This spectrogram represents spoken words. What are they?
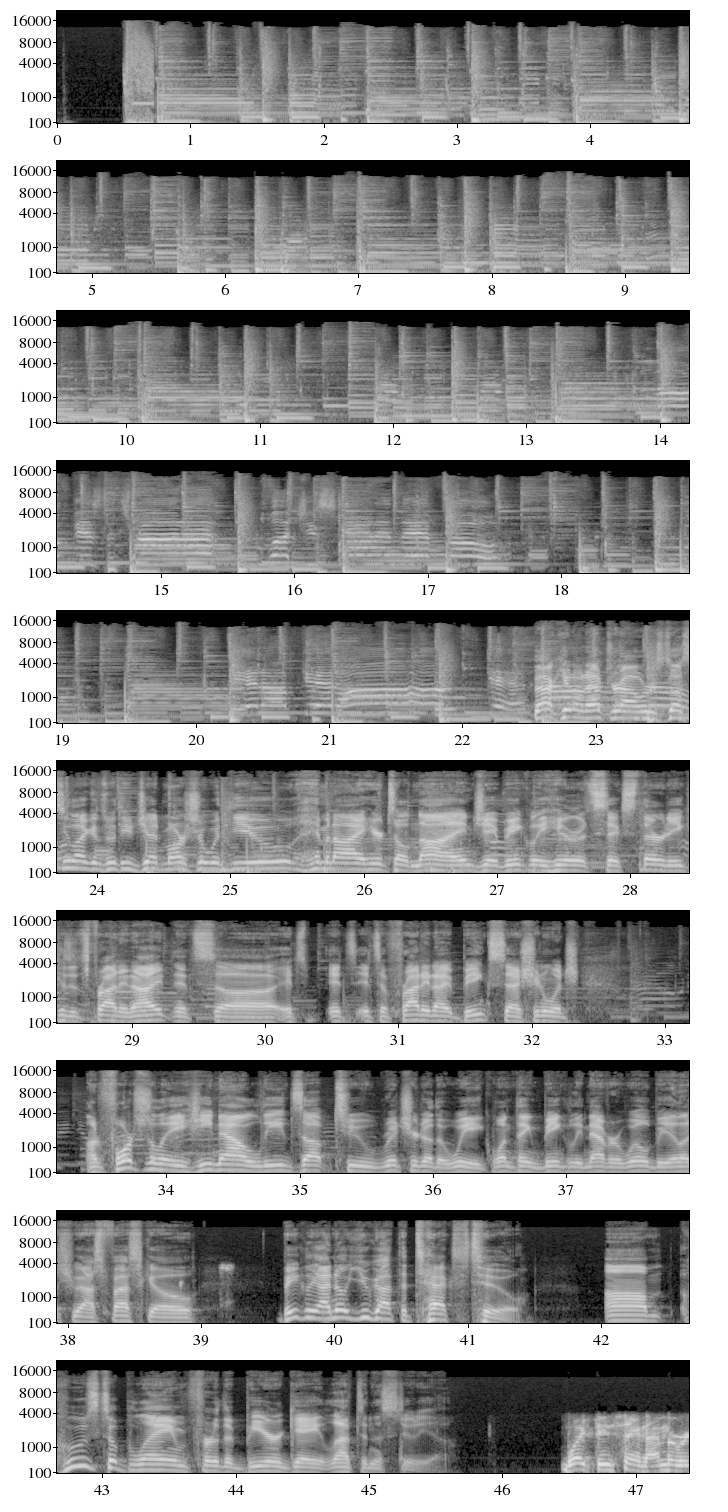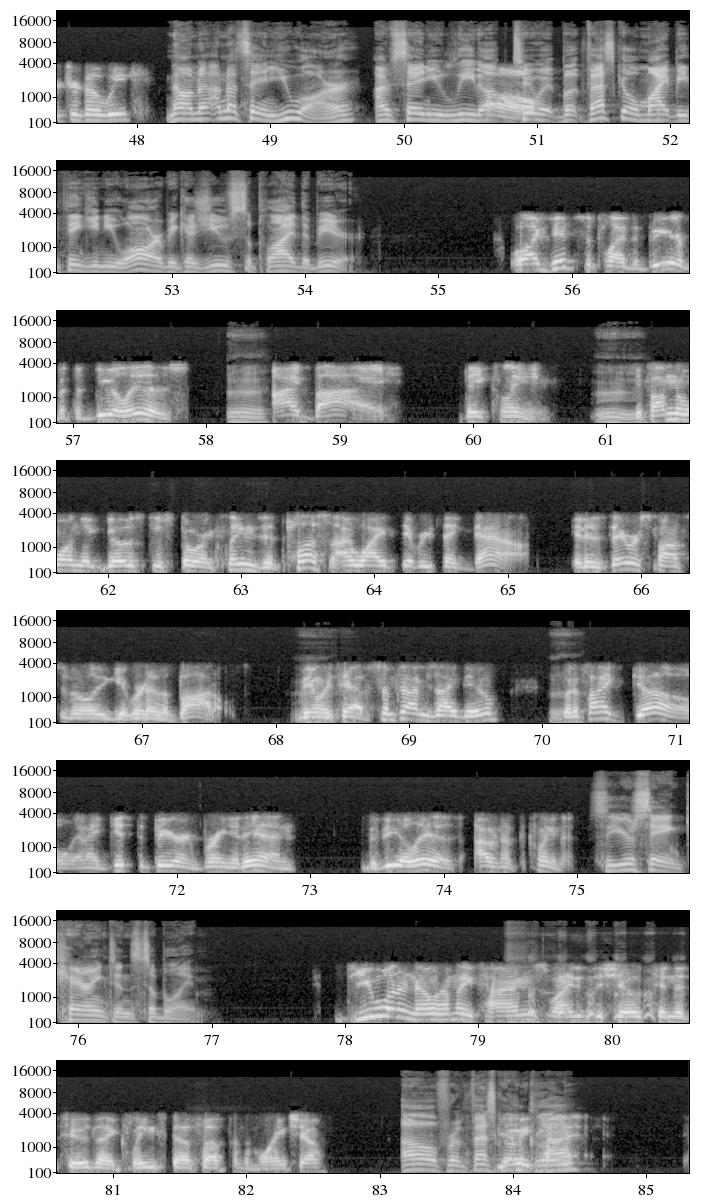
In on After Hours, Dusty Likins with you, Jed Marshall with you. Him and I here till nine. Jay Binkley here at six thirty because it's Friday night. It's uh, it's it's it's a Friday night Bink session, which unfortunately he now leads up to Richard of the Week. One thing Binkley never will be unless you ask Fesco. Binkley, I know you got the text too. Um, who's to blame for the beer gate left in the studio? Wait, they saying I'm the Richard of the week? No, I'm not, I'm not saying you are. I'm saying you lead up oh. to it, but Fesco might be thinking you are because you supplied the beer. Well, I did supply the beer, but the deal is mm-hmm. I buy, they clean. Mm-hmm. If I'm the one that goes to the store and cleans it, plus I wiped everything down, it is their responsibility to get rid of the bottles. They mm-hmm. always have. Sometimes I do, mm-hmm. but if I go and I get the beer and bring it in, the deal is, I don't have to clean it. So you're saying Carrington's to blame? Do you want to know how many times when I did the show 10 to 2 that I cleaned stuff up from the morning show? Oh, from Fesco to Clean? Time,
